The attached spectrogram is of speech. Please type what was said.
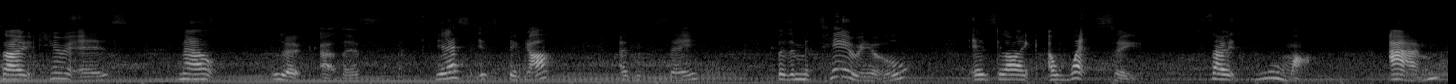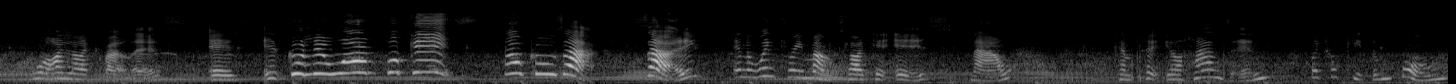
So here it is. Now look at this. Yes it's bigger as you can see but the material is like a wetsuit so it's warmer. And what I like about this is it's got little warm pockets. How cool is that? So in the wintry months like it is now can put your hands in which will keep them warm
